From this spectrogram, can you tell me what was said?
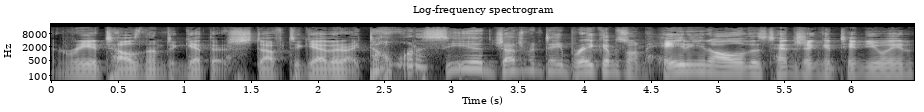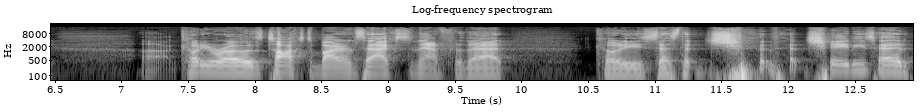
and Rhea tells them to get their stuff together. I don't want to see a Judgment Day breakup, so I'm hating all of this tension continuing. Uh, Cody Rhodes talks to Byron Saxton after that. Cody says that that JD's head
